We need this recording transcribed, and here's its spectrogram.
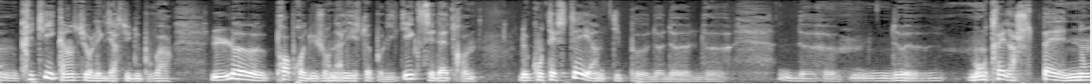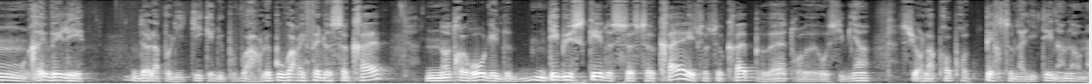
euh, critique hein, sur l'exercice du pouvoir. Le propre du journaliste politique, c'est d'être, de contester un petit peu, de, de, de, de montrer l'aspect non révélé de la politique et du pouvoir. Le pouvoir est fait de secrets. Notre rôle est de débusquer de ce secret, et ce secret peut être aussi bien sur la propre personnalité d'un homme.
